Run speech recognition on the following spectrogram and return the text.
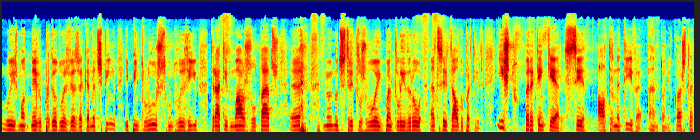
Luís Montenegro perdeu duas vezes a Câmara de Espinho e Pinto Luz, segundo Rui Rio, terá tido maus resultados uh, no, no, Distrito de Lisboa enquanto liderou a terceira do partido. Isto, para quem quer ser alternativa a António Costa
